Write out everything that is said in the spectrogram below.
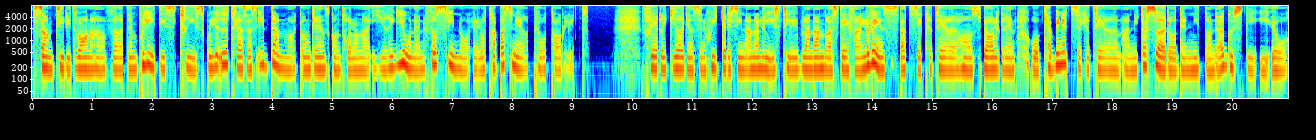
Samtidigt varnar han för att en politisk kris skulle utlösas i Danmark om gränskontrollerna i regionen försvinner eller trappas ner påtagligt. Fredrik Jörgensen skickade sin analys till bland andra Stefan Löfvens statssekreterare Hans Dahlgren och kabinettssekreteraren Annika Söder den 19 augusti i år.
